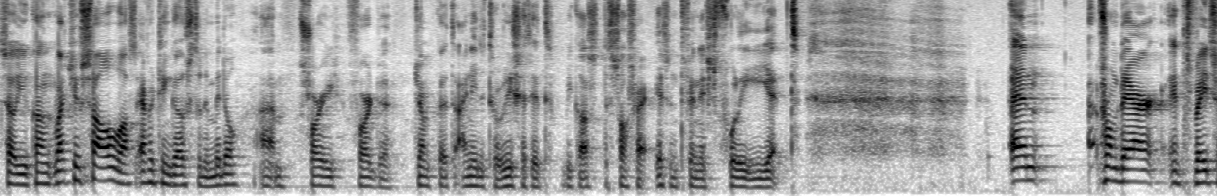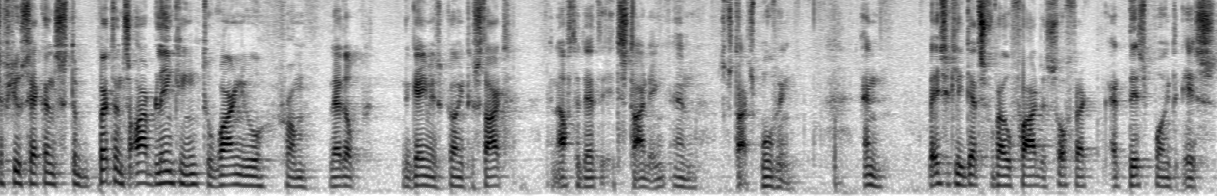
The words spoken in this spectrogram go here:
So you can, what you saw was everything goes to the middle. Um, sorry for the jump cut, I needed to reset it because the software isn't finished fully yet. And from there, it waits a few seconds. The buttons are blinking to warn you from let up, the game is going to start. And after that, it's starting and starts moving. And basically, that's how far the software at this point is.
